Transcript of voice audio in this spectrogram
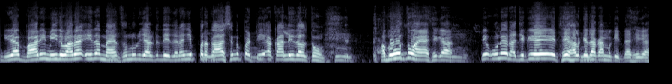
ਜਿਹੜਾ ਬਾਹਰੀ ਉਮੀਦਵਾਰ ਹੈ ਇਹਦਾ ਮੈਂ ਤੁਹਾਨੂੰ ਰਿਜ਼ਲਟ ਦੇ ਦੇਣਾ ਜੀ ਪ੍ਰਕਾਸ਼ ਸਿੰਘ ਭੱਟੀ ਅਕਾਲੀ ਦਲ ਤੋਂ। ਅਬੋਰ ਤੋਂ ਆਇਆ ਸੀਗਾ ਤੇ ਉਹਨੇ ਰੱਜ ਕੇ ਇੱਥੇ ਹਲਕੇ ਦਾ ਕੰਮ ਕੀਤਾ ਸੀਗਾ।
